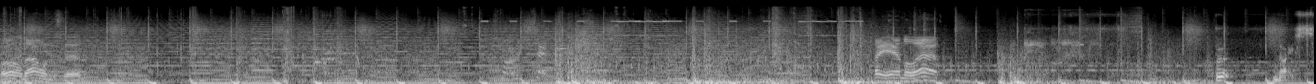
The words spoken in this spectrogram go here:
Oh, that one's dead. How you handle that? But nice.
